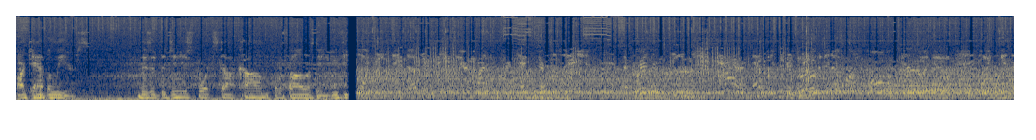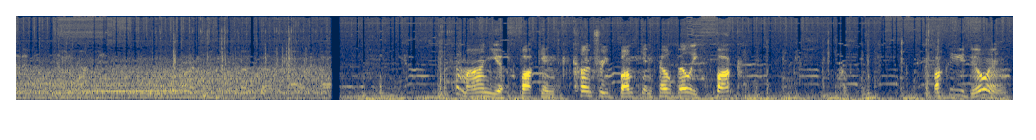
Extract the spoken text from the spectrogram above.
our Cavaliers. Visit virginiasports.com or follow us at UV. Come on, you fucking country bumpkin hillbilly fuck. fuck are you doing?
